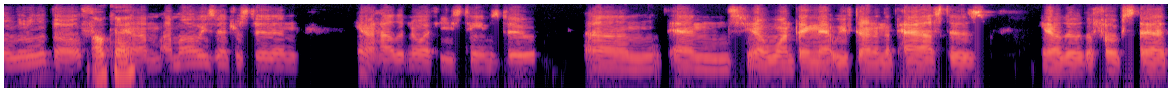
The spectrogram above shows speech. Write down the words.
a little of both. Okay. I'm I'm always interested in you know how the Northeast teams do. Um, and you know, one thing that we've done in the past is, you know, the the folks that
